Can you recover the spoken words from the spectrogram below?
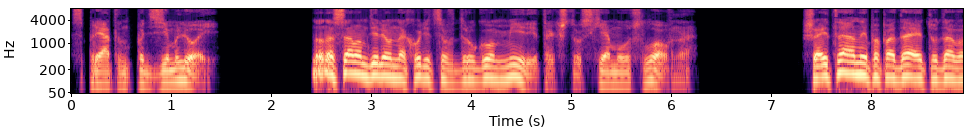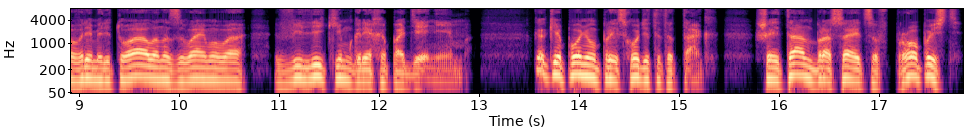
спрятан под землей. Но на самом деле он находится в другом мире, так что схема условна. Шайтаны попадают туда во время ритуала, называемого «великим грехопадением». Как я понял, происходит это так. Шайтан бросается в пропасть,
